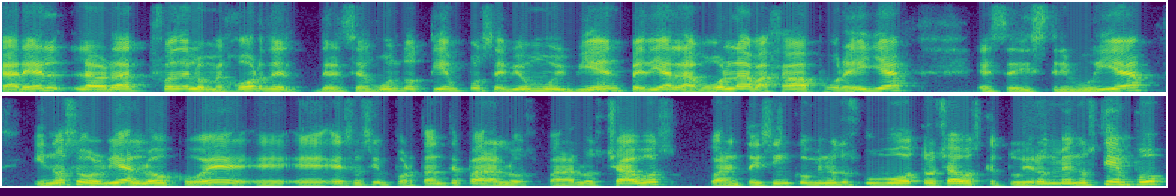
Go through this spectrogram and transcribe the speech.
Karel, la verdad fue de lo mejor del, segundo tiempo, se vio muy bien, pedía la bola, bajaba por ella, se este, distribuía y no se volvía loco, ¿eh? Eh, eh, eso es importante para los, para los chavos, 45 minutos, hubo otros chavos que tuvieron menos tiempo,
